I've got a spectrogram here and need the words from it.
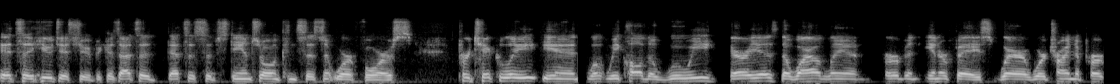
It's a huge issue because that's a that's a substantial and consistent workforce, particularly in what we call the WUI areas, the wildland urban interface, where we're trying to per-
